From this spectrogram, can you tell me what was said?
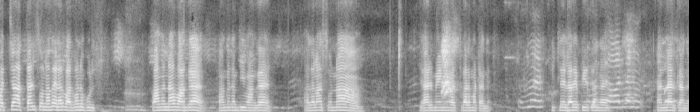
மச்சான் அத்தான்னு சொன்னாதான் எல்லாரும் வருவான போலுது வாங்கண்ணா வாங்க வாங்க தம்பி வாங்க. அதெல்லாம் சொன்னால் யாருமே நீ வர வரமாட்டாங்க. வீட்டில் எல்லாரும் எப்படி இருக்காங்க? நல்லா இருக்காங்க.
